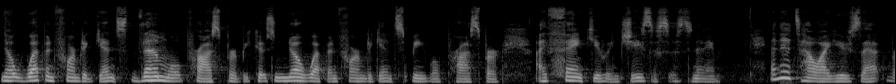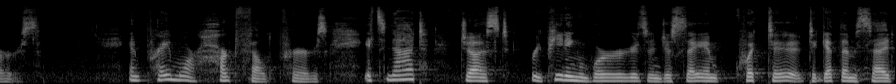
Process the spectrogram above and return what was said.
no weapon formed against them will prosper because no weapon formed against me will prosper. I thank you in Jesus' name. And that's how I use that verse. And pray more heartfelt prayers. It's not just repeating words and just saying quick to, to get them said.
